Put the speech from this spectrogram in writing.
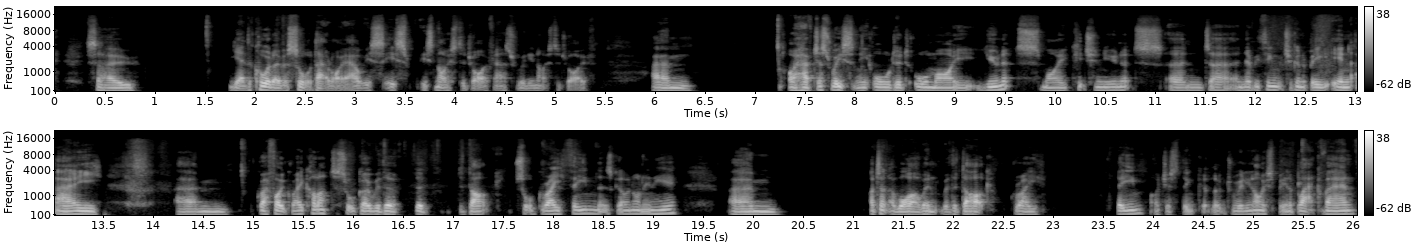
so, yeah, the coilover sorted that right out. It's, it's, it's nice to drive now. It's really nice to drive. Um, I have just recently ordered all my units, my kitchen units, and uh, and everything, which are going to be in a um, graphite grey colour to sort of go with the, the, the, dark sort of grey theme that's going on in here. Um, I don't know why I went with the dark grey theme. I just think it looked really nice, being a black van.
